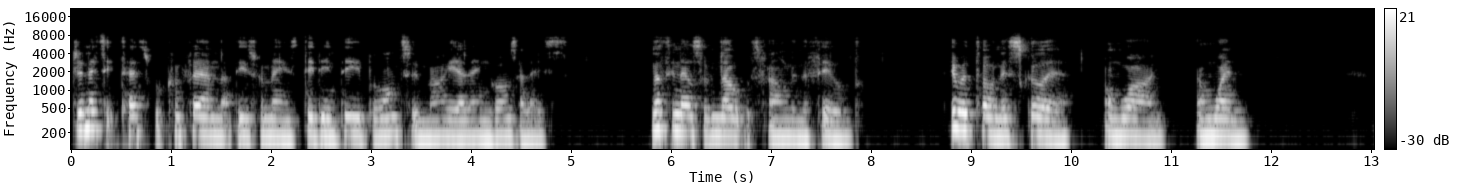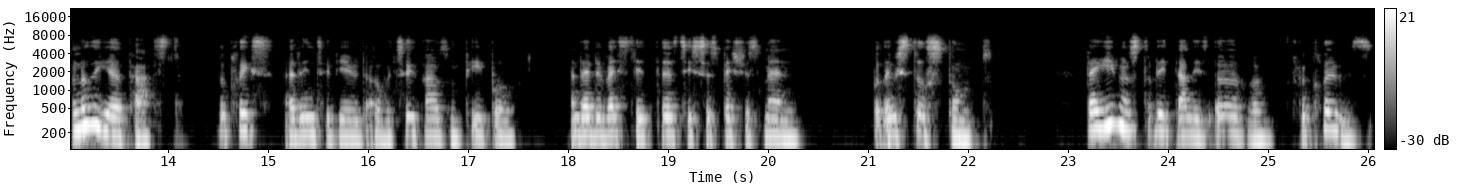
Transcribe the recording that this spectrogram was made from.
Genetic tests would confirm that these remains did indeed belong to Marie Helene Gonzalez. Nothing else of note was found in the field. Who had torn his skull here? And why and when. Another year passed. The police had interviewed over 2,000 people and had arrested 30 suspicious men, but they were still stumped. They even studied Dali's oeuvre for clues.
